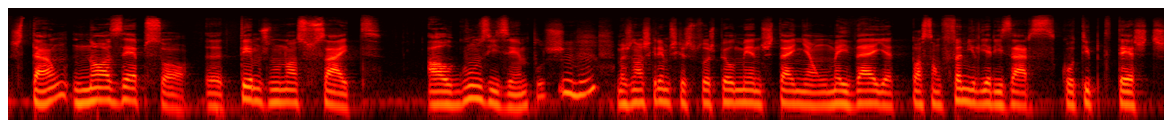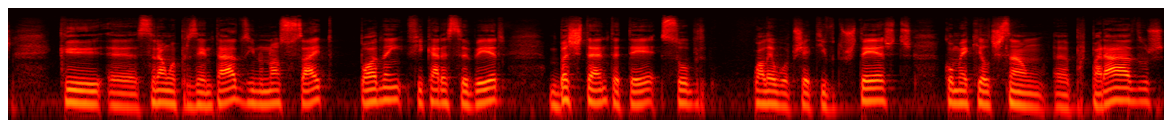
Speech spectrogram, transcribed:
Estão. Nós, EPSO, uh, temos no nosso site alguns exemplos, uhum. mas nós queremos que as pessoas pelo menos tenham uma ideia, possam familiarizar-se com o tipo de testes que uh, serão apresentados e no nosso site podem ficar a saber bastante até sobre qual é o objetivo dos testes, como é que eles são uh, preparados.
